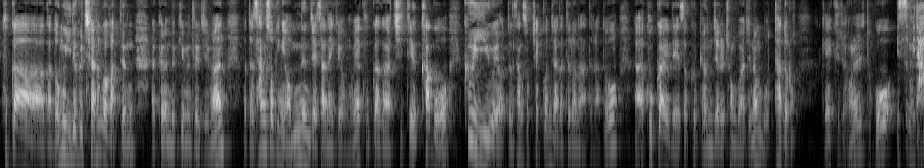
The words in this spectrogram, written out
국가가 너무 이득을 취하는 것 같은 그런 느낌은 들지만 어떤 상속인이 없는 재산의 경우에 국가가 취득하고 그 이후에 어떤 상속 채권자가 드러나더라도 국가에 대해서 그 변제를 청구하지는 못하도록 이렇게 규정을 두고 있습니다.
